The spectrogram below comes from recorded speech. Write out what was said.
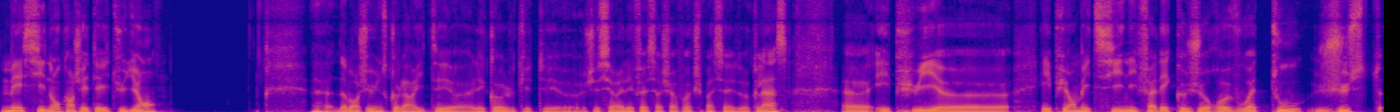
Mais sinon, quand j'étais étudiant, euh, D'abord, j'ai eu une scolarité euh, à l'école qui était, j'ai serré les fesses à chaque fois que je passais de classe. et puis, et puis en médecine, il fallait que je revoie tout juste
